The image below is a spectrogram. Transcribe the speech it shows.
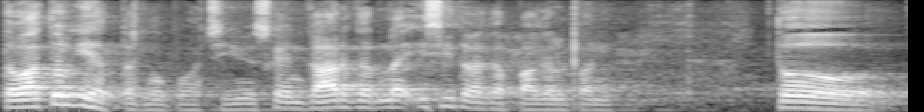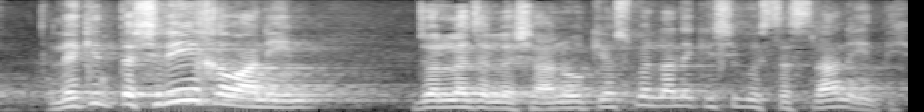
تواتر کی حد تک وہ پہنچی ہوئی، اس کا انکار کرنا اسی طرح کا پاگل پن۔ تو، لیکن تشریح قوانین جو اللہ جل شاہ کی اس میں اللہ نے کسی کو استثناء نہیں دی۔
